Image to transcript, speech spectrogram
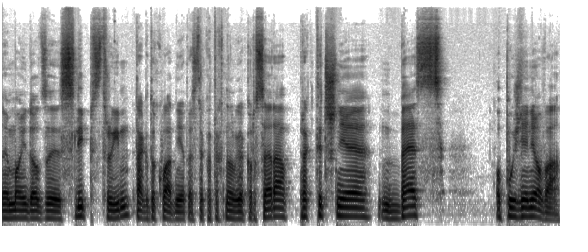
e, moi drodzy, Slipstream. Tak dokładnie, to jest taka technologia Corsera. Praktycznie bez opóźnieniowa,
